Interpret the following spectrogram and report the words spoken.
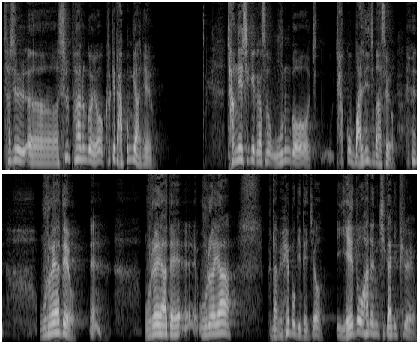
사실 어, 슬퍼하는 거요 그렇게 나쁜 게 아니에요. 장례식에 가서 우는 거 자꾸 말리지 마세요. 울어야 돼요. 예? 울어야 돼. 울어야 그 다음에 회복이 되죠. 예도하는 기간이 필요해요.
